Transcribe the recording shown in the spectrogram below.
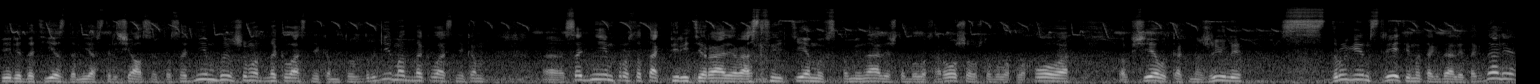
перед отъездом я встречался то с одним бывшим одноклассником, то с другим одноклассником. Э, с одним просто так перетирали разные темы, вспоминали, что было хорошего, что было плохого, вообще вот как мы жили. С другим, с третьим и так далее, и так далее.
